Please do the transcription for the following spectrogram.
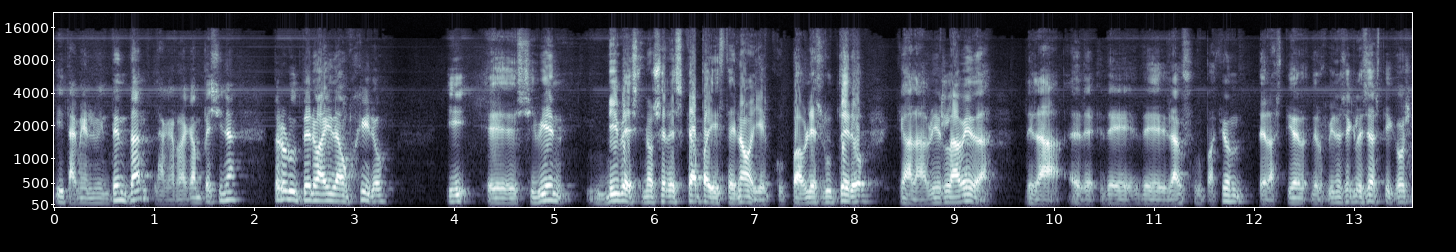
Y también lo intentan, la guerra campesina, pero Lutero ahí da un giro y eh, si bien Vives no se le escapa y dice, no, y el culpable es Lutero, al abrir la veda de la, de, la usurpación de, las de los bienes eclesiásticos,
